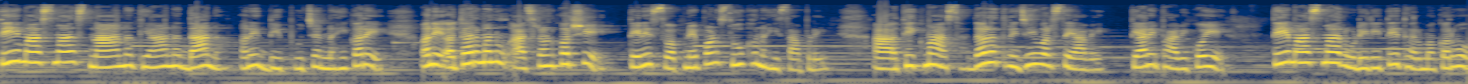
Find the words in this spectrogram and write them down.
તે માસમાં સ્નાન, ધ્યાન, દાન અને દીપ પૂજન નહીં કરે અને અધર્મનું આચરણ કરશે, તેને સ્વપ્ને પણ સુખ નહીં સાંપડે. આ અધિક માસ દર ત્રીજે વર્ષે આવે, ત્યારે ભાવિકોએ તે માસમાં રૂઢી રીતે ધર્મ કરવો,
